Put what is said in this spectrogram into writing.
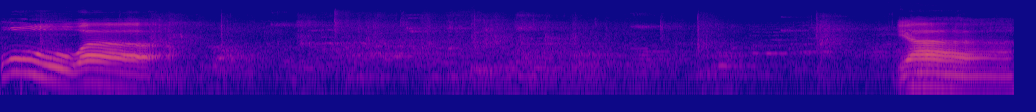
오, 와. 야.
